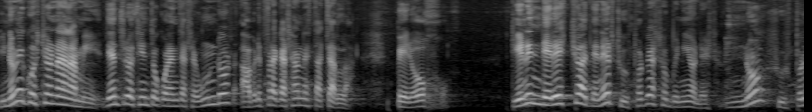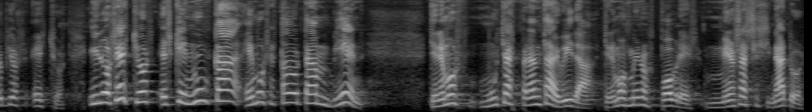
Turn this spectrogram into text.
Si no me cuestionan a mí dentro de 140 segundos, habré fracasado en esta charla. Pero ojo, tienen derecho a tener sus propias opiniones, no sus propios hechos. Y los hechos es que nunca hemos estado tan bien. Tenemos mucha esperanza de vida, tenemos menos pobres, menos asesinatos,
